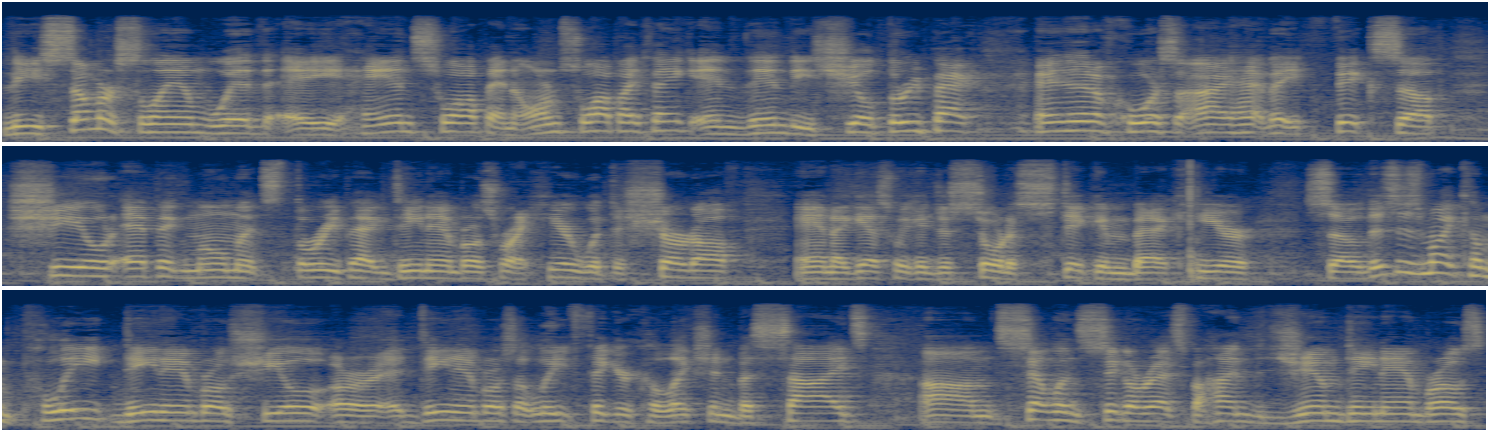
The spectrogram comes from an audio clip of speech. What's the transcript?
the SummerSlam with a hand swap and arm swap, I think, and then the Shield 3-pack, and then, of course, I have a fix-up Shield Epic Moments 3-pack Dean Ambrose right here with the shirt off and I guess we can just sort of stick him back here. So this is my complete Dean Ambrose Shield, or Dean Ambrose Elite figure collection besides um, selling cigarettes behind the gym Dean Ambrose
